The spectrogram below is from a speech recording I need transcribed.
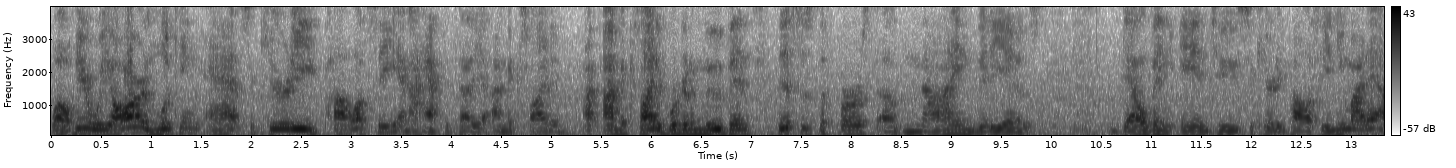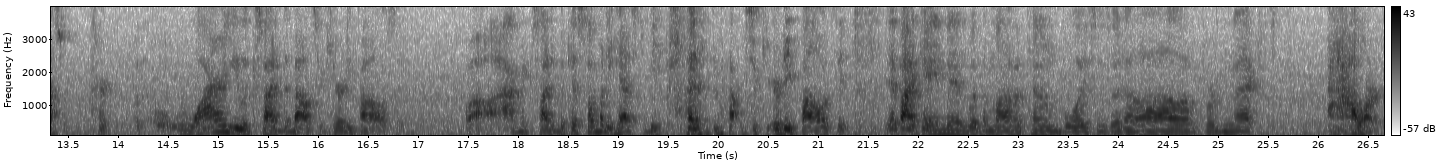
Well, here we are looking at security policy, and I have to tell you, I'm excited. I, am excited we're going to move in. This is the first of nine videos delving into security policy. And you might ask, why are you excited about security policy? Well, I'm excited because somebody has to be excited about security policy. If I came in with a monotone voice and said, oh, for the next hour,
